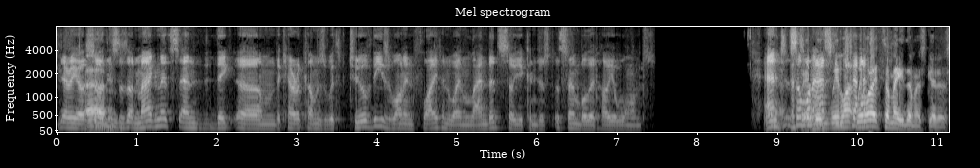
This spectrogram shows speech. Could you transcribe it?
there we go. So this um, is on magnets, and they um the Carrack comes with two of these, one in flight and one landed, so you can just assemble it how you want. And Yeah. someone we, asked we, in like, chat, we like to make them as good as.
